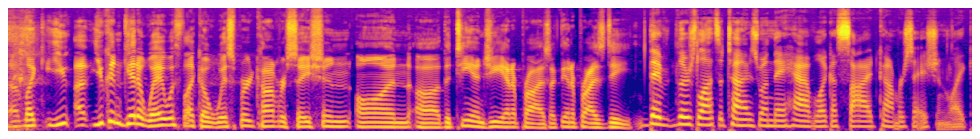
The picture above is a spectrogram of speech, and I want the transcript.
uh, like you uh, you can get away with like a whispered conversation on uh, the TNG Enterprise like the Enterprise D They've, there's lots of times when they have like a side conversation, like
